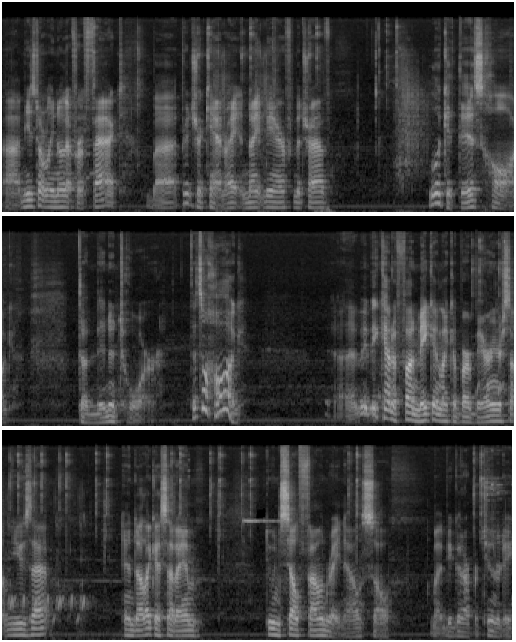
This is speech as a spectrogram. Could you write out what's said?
Uh, Muse don't really know that for a fact, but pretty sure can, right? A Nightmare from the Trav. Look at this hog. The Minotaur. That's a hog. Uh, it would be kind of fun making like a barbarian or something to use that. And uh, like I said, I am doing self-found right now, so might be a good opportunity.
